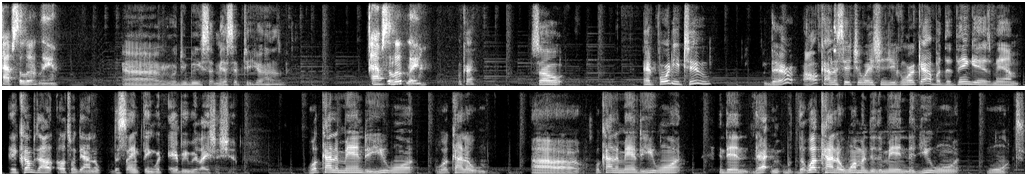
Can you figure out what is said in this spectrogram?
Absolutely. uh would you be submissive to your husband? Absolutely. okay. So at 42 there are all kind of situations you can work out but the thing is ma'am it comes out ultimately down to the same thing with every relationship what kind of man do you want? What kind of uh what kind of man do you want? And then that the, what kind of woman do the men that you want want?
